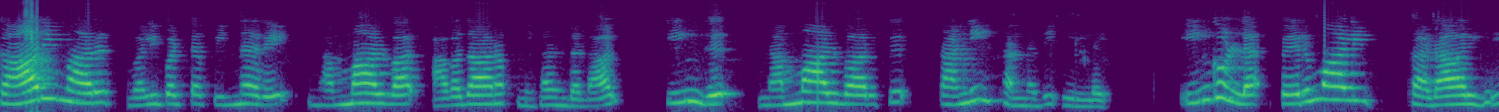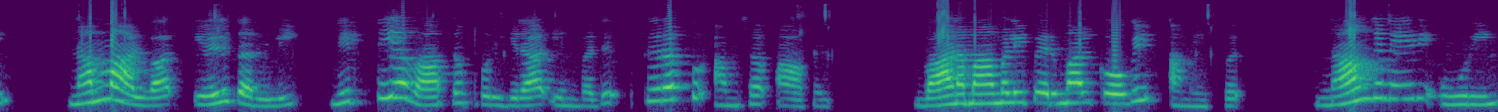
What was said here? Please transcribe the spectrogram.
காரிமாறன் வழிபட்ட பின்னரே நம்மாழ்வார் அவதாரம் நிகழ்ந்ததால் இங்கு நம்மாழ்வாருக்கு தனி சன்னதி இல்லை. இங்குள்ள பெருமாளின் கடாரியில் நம்மாழ்வார் எழுதருளி நித்திய வாசம் புரிகிறார் என்பது சிறப்பு அம்சம் ஆகும். வானமாமலை பெருமாள் கோவில் அமைப்பு. நாங்குநேரி ஊரின்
